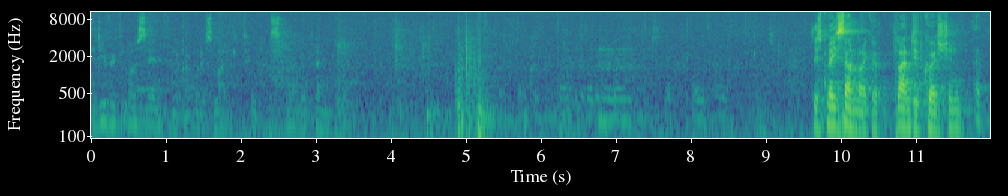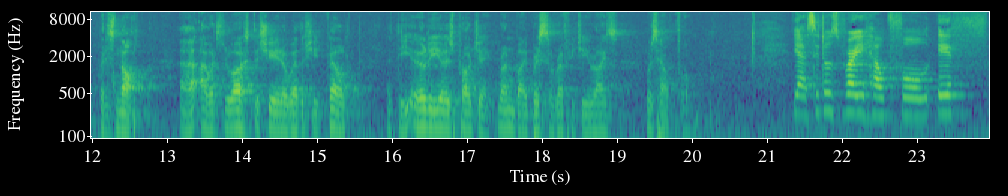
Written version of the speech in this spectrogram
Did either of you want to say anything about what it's like to start your claim? This may sound like a planted question, uh, but it's not. Uh, I wanted to ask Tashira whether she felt that the early years project run by Bristol Refugee Rights was helpful. Yes, it was very helpful. If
